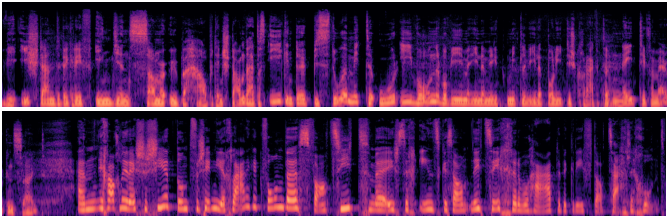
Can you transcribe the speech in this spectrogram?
Wie ist denn der Begriff Indian Summer überhaupt entstanden? Hat das irgendetwas zu tun mit den Ureinwohnern, wobei man ihnen mittlerweile politisch korrekter Native Americans sagt? Ähm, ich habe ein bisschen recherchiert und verschiedene Erklärungen gefunden. Das Fazit, man ist sich insgesamt nicht sicher, woher der Begriff tatsächlich kommt.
